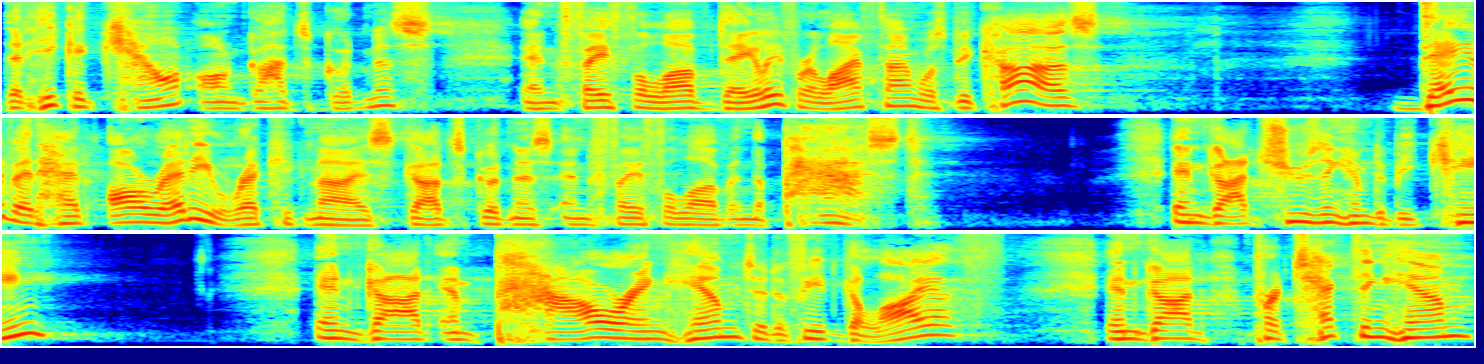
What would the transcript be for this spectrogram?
that he could count on God's goodness and faithful love daily for a lifetime was because David had already recognized God's goodness and faithful love in the past. In God choosing him to be king, in God empowering him to defeat Goliath, in God protecting him,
